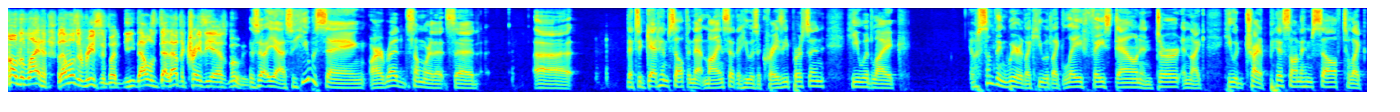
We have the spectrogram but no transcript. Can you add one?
Oh, the Lighthouse. that wasn't recent, but he, that was that, that's a crazy ass movie. So yeah, so he was saying, or I read somewhere that said uh, that to get himself in that mindset that he was a crazy person, he would like it was something weird. Like he would like lay face down in dirt and like he would try to piss on himself to like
